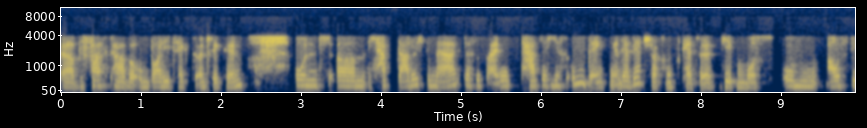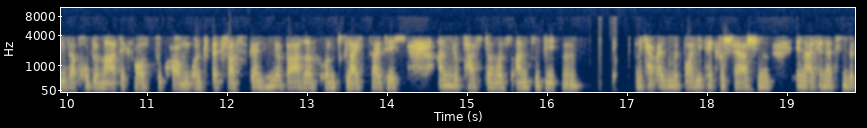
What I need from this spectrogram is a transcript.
äh, befasst habe, um Bodytech zu entwickeln. Und ähm, ich habe dadurch gemerkt, dass es ein tatsächliches Umdenken in der Wertschöpfungskette geben muss, um aus dieser Problematik rauszukommen und etwas Skalierbares und gleichzeitig angepassteres anzubieten. Ich habe also mit Bodytech Recherchen in alternative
